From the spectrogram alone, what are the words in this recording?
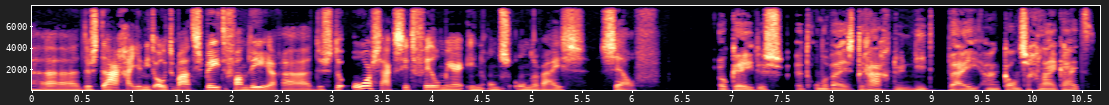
Uh, dus daar ga je niet automatisch beter van leren. Dus de oorzaak zit veel meer in ons onderwijs zelf. Oké, dus het onderwijs draagt nu niet bij aan kansengelijkheid.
